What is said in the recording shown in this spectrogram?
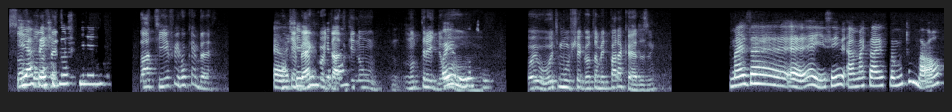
Só e à frente, frente dos que. Latifi e Huckenberg. É, Huckenberg, coitado, que não, não treinou. Foi o último. Foi o último, chegou também de paraquedas, hein? Mas é, é, é isso, hein? A McLaren foi muito mal.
